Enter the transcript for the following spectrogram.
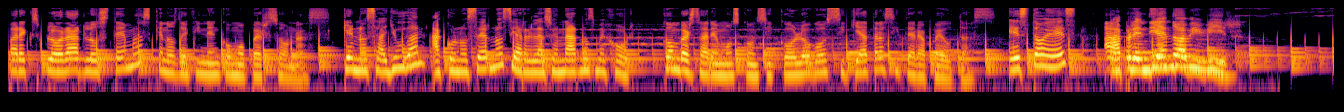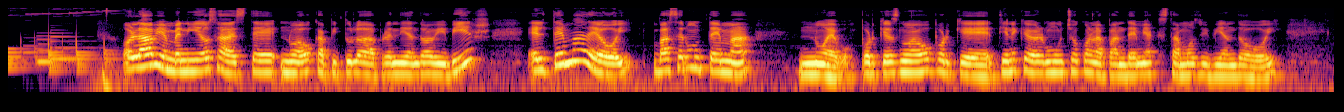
para explorar los temas que nos definen como personas. que nos ayudan a conocernos y a relacionarnos mejor. Conversaremos con psicólogos, psiquiatras y terapeutas. Esto es Aprendiendo a Vivir. Hola, bienvenidos a este nuevo capítulo de Aprendiendo a Vivir. El tema de hoy va a ser un tema nuevo. ¿Por qué es nuevo? Porque tiene que ver mucho con la pandemia que estamos viviendo hoy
